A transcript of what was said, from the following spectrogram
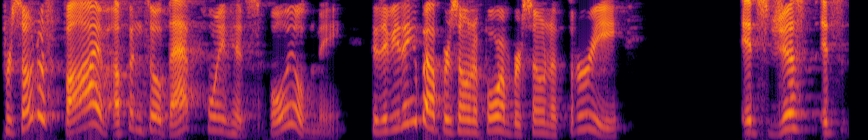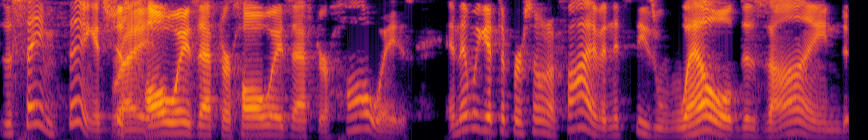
Persona 5, up until that point, had spoiled me. Because if you think about Persona 4 and Persona 3, it's just, it's the same thing. It's just Right. hallways after hallways after hallways. And then we get to Persona 5, and it's these well designed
